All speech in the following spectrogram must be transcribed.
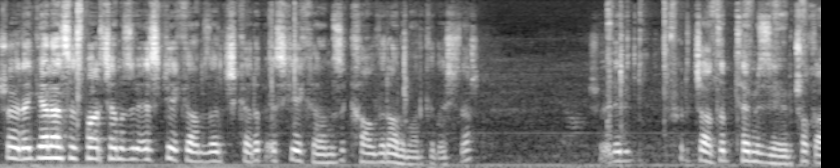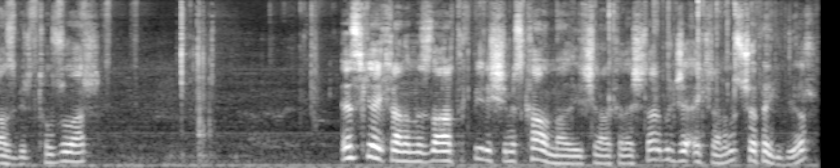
Şöyle gelen ses parçamızı eski ekranımızdan çıkarıp eski ekranımızı kaldıralım arkadaşlar. Şöyle bir fırça atıp temizleyelim. Çok az bir tozu var. Eski ekranımızda artık bir işimiz kalmadığı için arkadaşlar bu ekranımız çöpe gidiyor.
